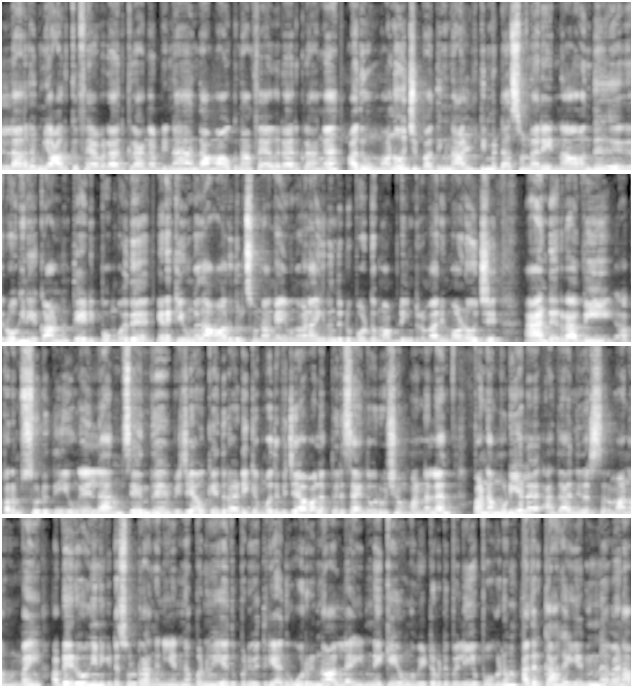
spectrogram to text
எல்லாரும் யாருக்கு ஃபேவரா இருக்கிறாங்க அப்படின்னா அந்த அம்மாவுக்கு தான் ஃபேவரா இருக்கிறாங்க. அதுவும் மனோஜ் பாத்தீங்கன்னா அல்டி அல்டிமேட்டாக சொன்னாரு நான் வந்து ரோஹிணியை காணும் தேடி போகும்போது எனக்கு இவங்க தான் ஆறுதல் சொன்னாங்க இவங்க வேணால் இருந்துட்டு போட்டும் அப்படின்ற மாதிரி மனோஜ் அண்ட் ரவி அப்புறம் சுருதி இவங்க எல்லாரும் சேர்ந்து விஜயாவுக்கு எதிராக அடிக்கும் போது விஜயாவால பெருசா இந்த ஒரு விஷயம் பண்ணல. பண்ண முடியல. அதான் நிதர்சனமான உண்மை. அப்படியே ரோஹிணி கிட்ட சொல்றாங்க நீ என்ன பண்ணுவோம் ஏது பண்ணுவே தெரியாது. ஒரு நாள்ல இன்னைக்கே உங்க வீட்டை விட்டு வெளியே போகணும். அதற்காக என்ன வேணா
